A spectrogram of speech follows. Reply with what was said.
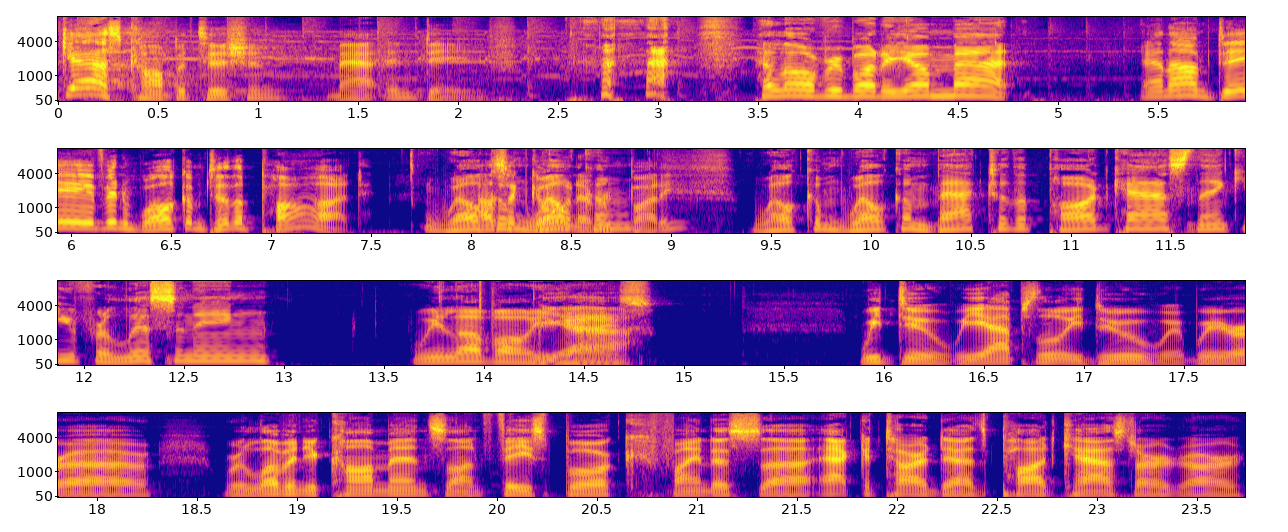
gas competition, Matt and Dave. Hello, everybody. I'm Matt. And I'm Dave, and welcome to the pod. Welcome, How's it going, welcome, everybody? Welcome, welcome back to the podcast. Thank you for listening. We love all you Yeah. guys. We do. We absolutely do. We- We're uh, we're loving your comments on Facebook. Find us uh, at Guitar Dads Podcast, our our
